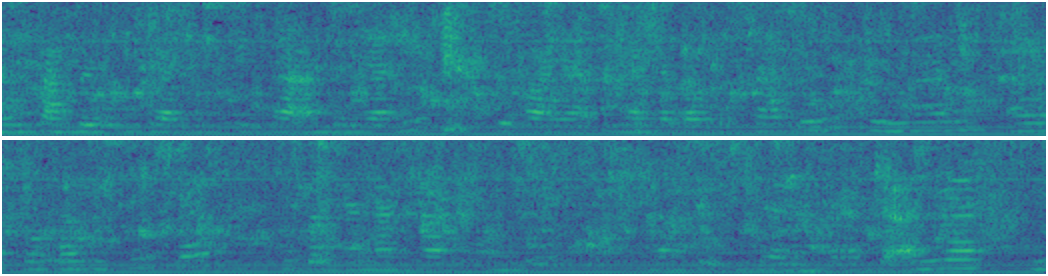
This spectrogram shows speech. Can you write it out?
Elizabeth Ida Yustina Andriani supaya ia dapat bersatu dengan ayat Bapa di surga diperkenankan untuk masuk di dalam kerajaannya di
